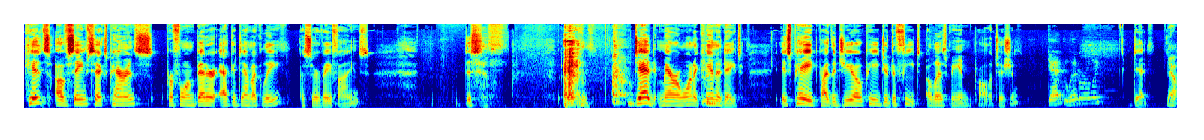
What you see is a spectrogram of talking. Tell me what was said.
Kids of same sex parents perform better academically, a survey finds. This dead marijuana candidate is paid by the GOP to defeat a lesbian politician. Dead, literally? Dead. Yeah.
